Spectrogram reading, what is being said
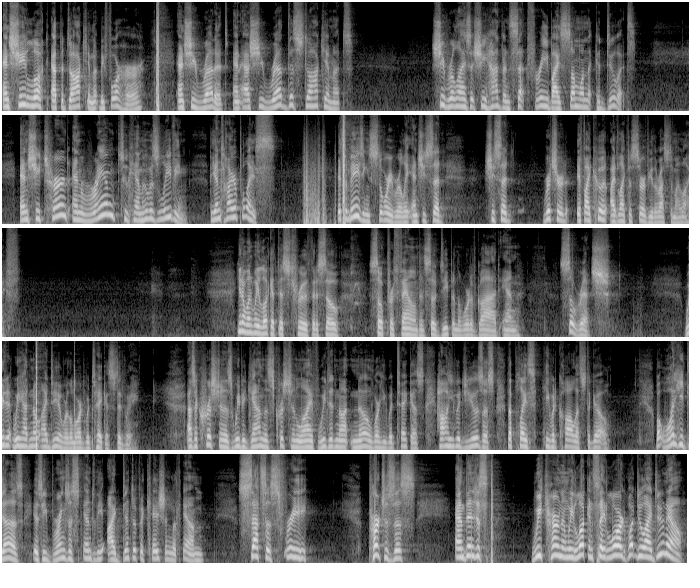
And she looked at the document before her and she read it. And as she read this document, she realized that she had been set free by someone that could do it. And she turned and ran to him who was leaving the entire place. It's an amazing story, really. And she said, she said, Richard, if I could, I'd like to serve you the rest of my life. You know, when we look at this truth that is so, so profound and so deep in the Word of God and so rich, we, did, we had no idea where the Lord would take us, did we? As a Christian, as we began this Christian life, we did not know where He would take us, how He would use us, the place He would call us to go. But what He does is He brings us into the identification with Him, sets us free, purchases us, and then just we turn and we look and say, Lord, what do I do now?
